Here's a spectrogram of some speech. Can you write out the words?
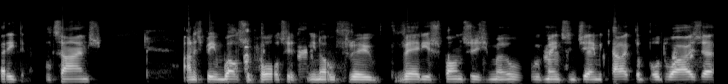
Very difficult times, and it's been well supported. You know, through various sponsors. You know, we've mentioned Jamie Carragher, Budweiser,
